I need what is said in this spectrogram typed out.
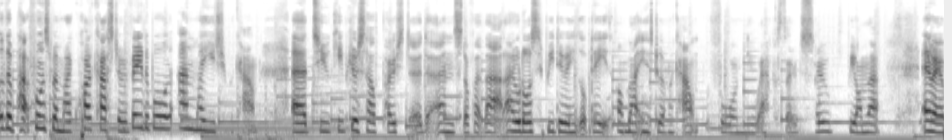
other platforms where my podcasts are available and my YouTube account uh, to keep yourself posted and stuff like that. I will also be doing updates on my Instagram account for new episodes, so be on that. Anyway.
